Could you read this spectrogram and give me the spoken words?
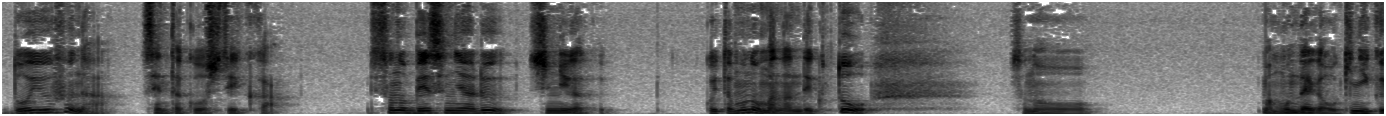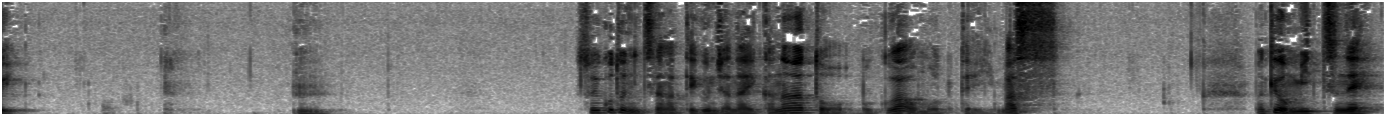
どういうふうな選択をしていくか。そのベースにある心理学こういったものを学んでいくとその、まあ、問題が起きにくい、うん、そういうことにつながっていくんじゃないかなと僕は思っています。まあ、今日3つね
